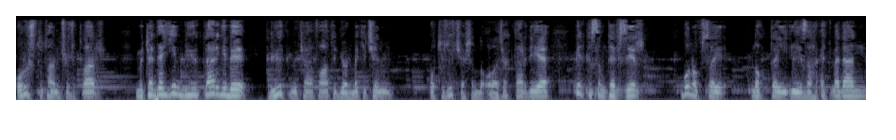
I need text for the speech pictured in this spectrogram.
oruç tutan çocuklar mütedeyyin büyükler gibi büyük mükafatı görmek için 33 yaşında olacaklar diye bir kısım tefsir bu noktayı, noktayı izah etmeden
